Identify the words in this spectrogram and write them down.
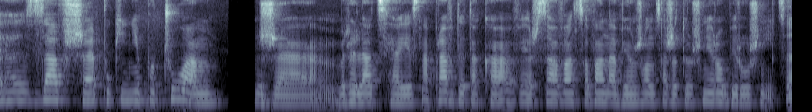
e, zawsze, póki nie poczułam, że relacja jest naprawdę taka, wiesz, zaawansowana, wiążąca, że to już nie robi różnicy,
